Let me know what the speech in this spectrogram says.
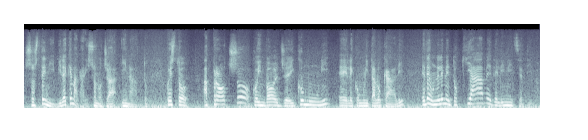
sostenibile che magari sono già in atto. Questo approccio coinvolge i comuni e le comunità locali ed è un elemento chiave dell'iniziativa.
